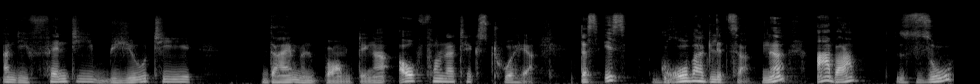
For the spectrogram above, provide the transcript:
an die Fenty Beauty Diamond Bomb Dinger, auch von der Textur her. Das ist grober Glitzer, ne? aber so,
